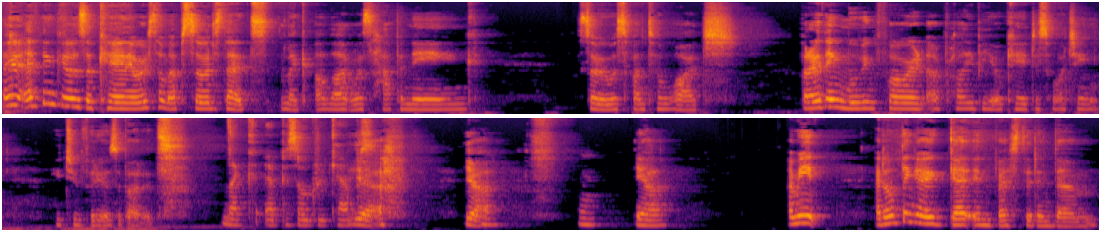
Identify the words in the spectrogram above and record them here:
I, I think it was okay. There were some episodes that like a lot was happening, so it was fun to watch. But I think moving forward, I'll probably be okay just watching YouTube videos about it. like episode recaps. Yeah, yeah, Mm. yeah. I mean, I don't think I get invested in them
